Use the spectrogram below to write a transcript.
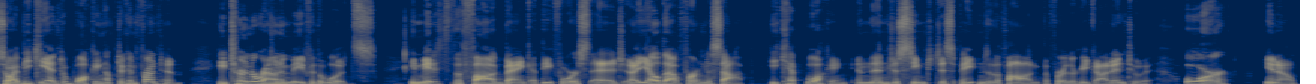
So I began to walking up to confront him. He turned around and made for the woods. He made it to the fog bank at the forest edge, and I yelled out for him to stop. He kept walking, and then just seemed to dissipate into the fog the further he got into it. Or, you know,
